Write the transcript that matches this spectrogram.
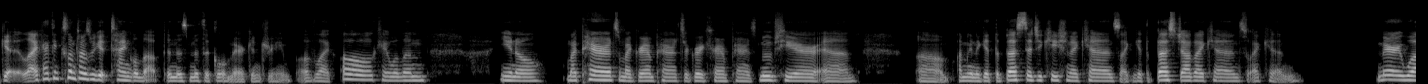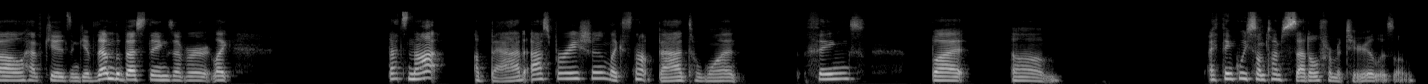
get like I think sometimes we get tangled up in this mythical American dream of like, oh, okay, well then, you know, my parents and my grandparents or great grandparents moved here and um, I'm going to get the best education I can so I can get the best job I can so I can marry well, have kids and give them the best things ever. Like that's not a bad aspiration. Like it's not bad to want things, but um I think we sometimes settle for materialism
